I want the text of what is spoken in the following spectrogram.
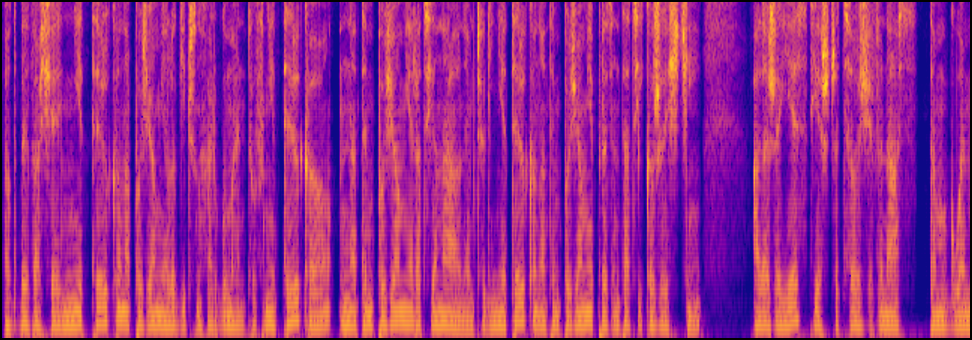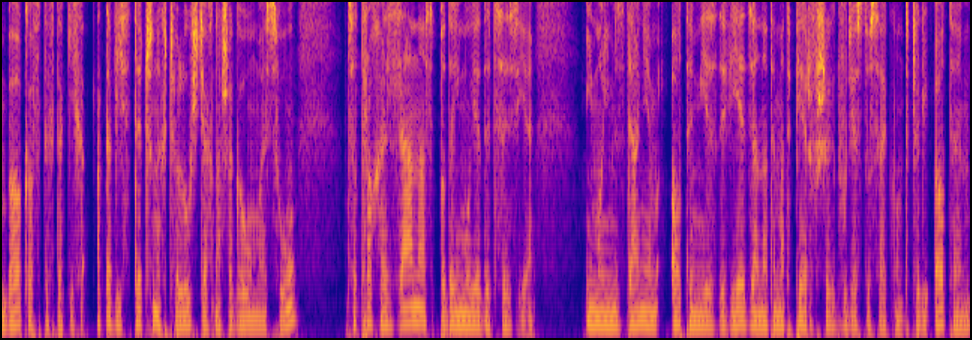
odbywa się nie tylko na poziomie logicznych argumentów, nie tylko na tym poziomie racjonalnym, czyli nie tylko na tym poziomie prezentacji korzyści, ale że jest jeszcze coś w nas tam głęboko, w tych takich atawistycznych czeluściach naszego umysłu, co trochę za nas podejmuje decyzje. I moim zdaniem o tym jest wiedza na temat pierwszych 20 sekund, czyli o tym,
